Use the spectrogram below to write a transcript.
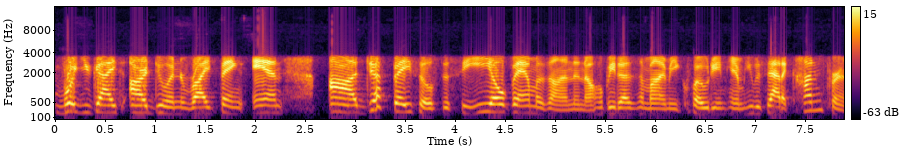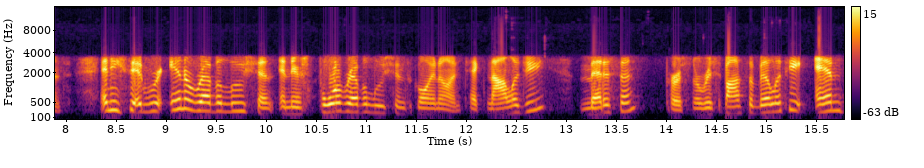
Well, you guys are doing the right thing. And uh, Jeff Bezos, the CEO of Amazon, and I hope he doesn't mind me quoting him, he was at a conference and he said, We're in a revolution, and there's four revolutions going on technology, medicine, personal responsibility, and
